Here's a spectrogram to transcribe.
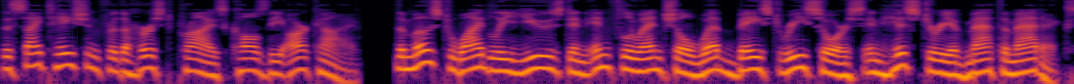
The citation for the Hirst Prize calls the archive the most widely used and influential web-based resource in history of mathematics.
